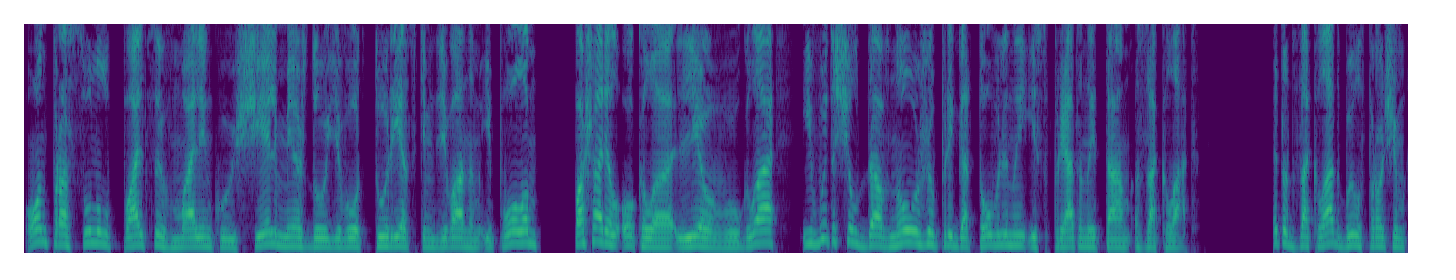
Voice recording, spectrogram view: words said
он просунул пальцы в маленькую щель между его турецким диваном и полом, пошарил около левого угла и вытащил давно уже приготовленный и спрятанный там заклад. Этот заклад был, впрочем,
